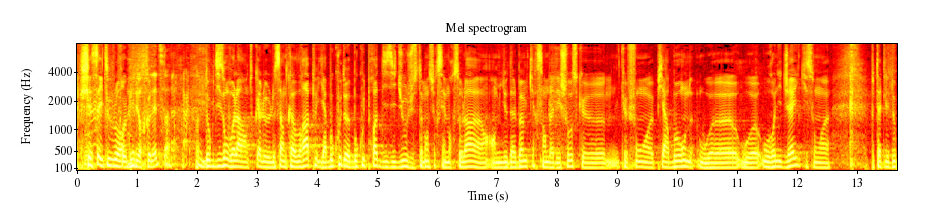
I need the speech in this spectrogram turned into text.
J'essaye Faut toujours. bien lui reconnaître ça. Donc disons voilà, en tout cas le, le SoundCloud rap, il y a beaucoup de beaucoup de prods d'Easy Jew justement sur ces morceaux-là en, en milieu d'album qui ressemblent à des choses que que font euh, Pierre Bourne ou euh, ou, ou Ronnie J qui sont euh, peut-être les deux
